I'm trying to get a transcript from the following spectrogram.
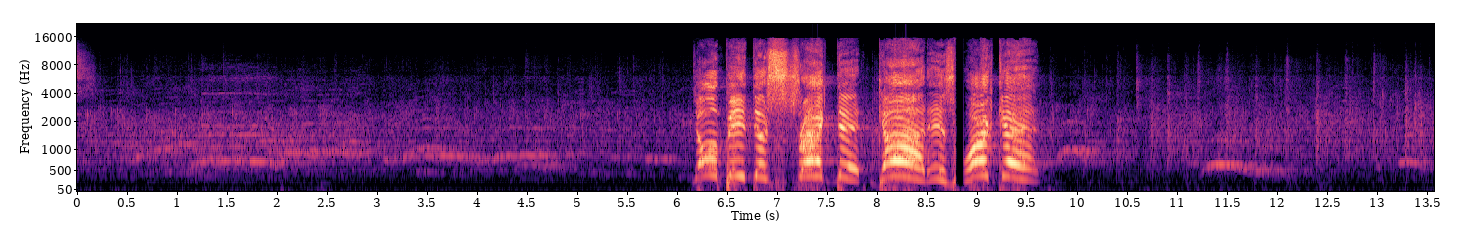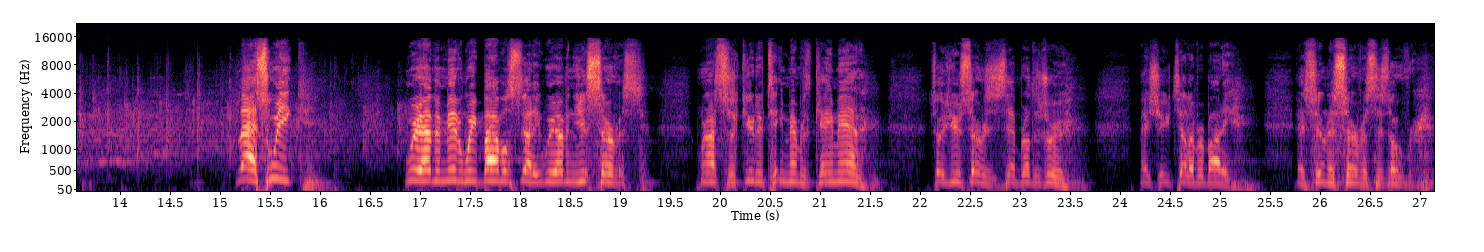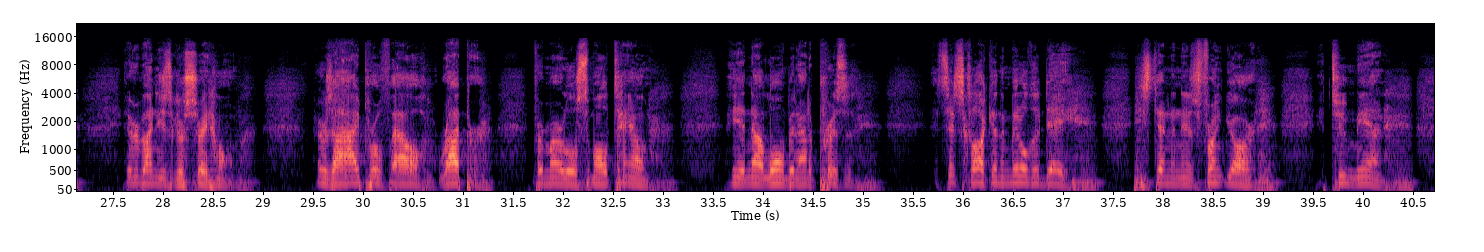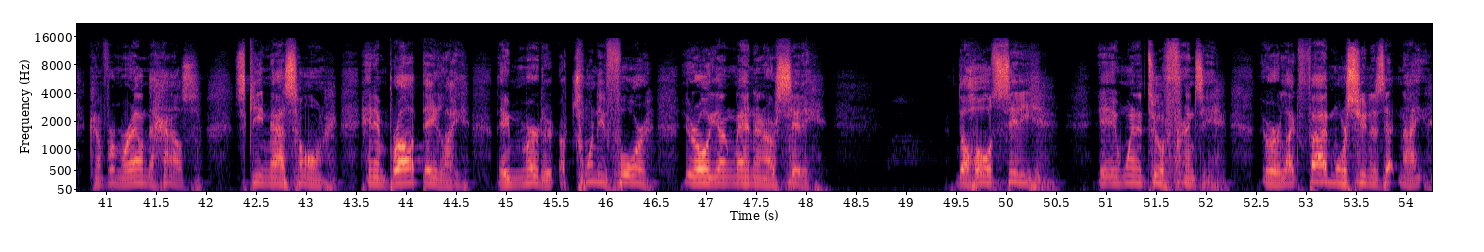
Don't be distracted. God is working. Last week, we were having midweek Bible study. We were having youth service. When our security team members came in, so youth service said, Brother Drew, make sure you tell everybody as soon as service is over, everybody needs to go straight home. There was a high profile rapper from our little small town. He had not long been out of prison. At six o'clock in the middle of the day, he's standing in his front yard two men come from around the house, ski masks on, and in broad daylight, they murdered a 24 year old young man in our city. The whole city, it went into a frenzy. There were like five more shootings that night.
